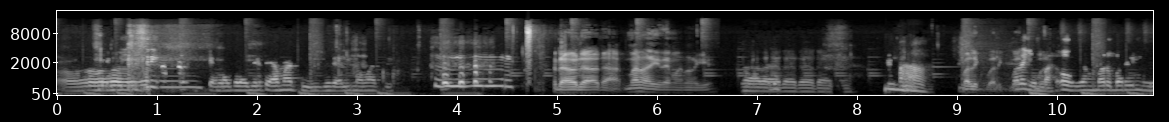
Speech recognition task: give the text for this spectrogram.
oh Sering kayak lagu-lagu GTA mati, GTA 5 mati. Udah, udah, udah. Mana lagi, mana lagi? Dah, dah, dah, dah, dah, dah. Ah, Balik, balik, lagi, balik. Mbak? Oh, yang baru-baru ini.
